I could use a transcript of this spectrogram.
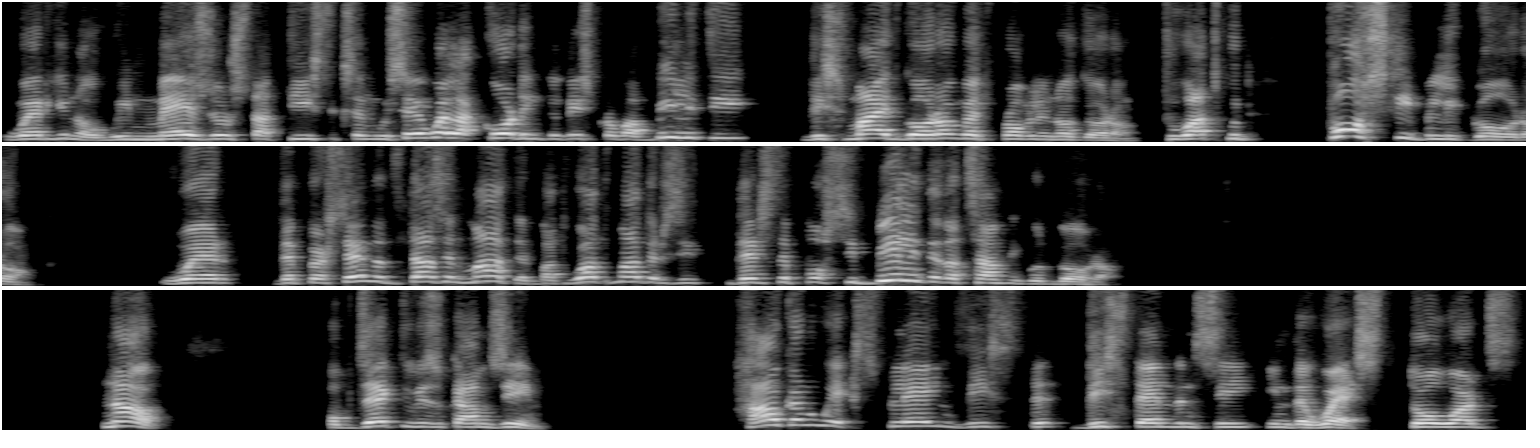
where you know we measure statistics and we say, well, according to this probability, this might go wrong, but probably not go wrong, to what could possibly go wrong, where the percentage doesn't matter, but what matters is there's the possibility that something could go wrong. Now, objectivism comes in. How can we explain this, this tendency in the West towards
